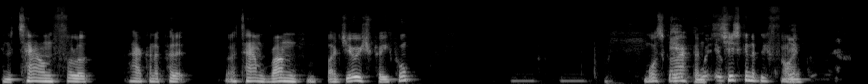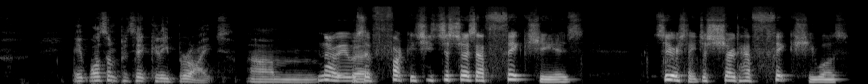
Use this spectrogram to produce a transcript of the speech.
in a town full of how can I put it? A town run by Jewish people. What's going to happen? It, She's going to be fine. It, it, wasn't particularly bright. Um, no, it was but... a fucking. She just shows how thick she is. Seriously, just showed how thick she was.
